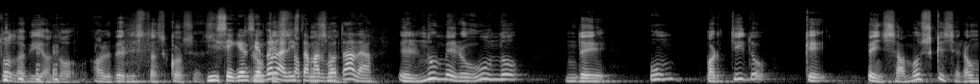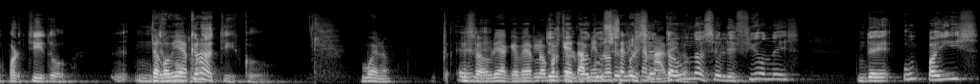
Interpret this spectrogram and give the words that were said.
todavía no, al ver estas cosas. Y siguen siendo la lista más votada. El número uno de un partido que pensamos que será un partido eh, gobierno. democrático. Bueno, eso Eh, habría que verlo desde porque también luego nos se eligen a unas elecciones de un país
